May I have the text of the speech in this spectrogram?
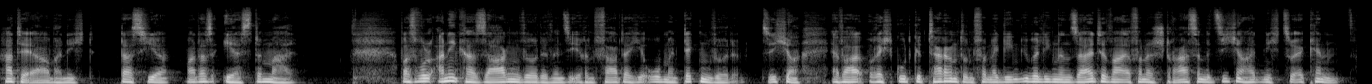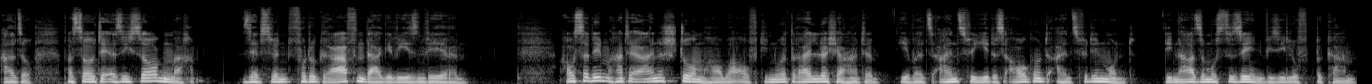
Hatte er aber nicht. Das hier war das erste Mal. Was wohl Annika sagen würde, wenn sie ihren Vater hier oben entdecken würde? Sicher, er war recht gut getarnt und von der gegenüberliegenden Seite war er von der Straße mit Sicherheit nicht zu erkennen. Also, was sollte er sich Sorgen machen? Selbst wenn Fotografen da gewesen wären. Außerdem hatte er eine Sturmhaube auf, die nur drei Löcher hatte, jeweils eins für jedes Auge und eins für den Mund. Die Nase musste sehen, wie sie Luft bekam.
